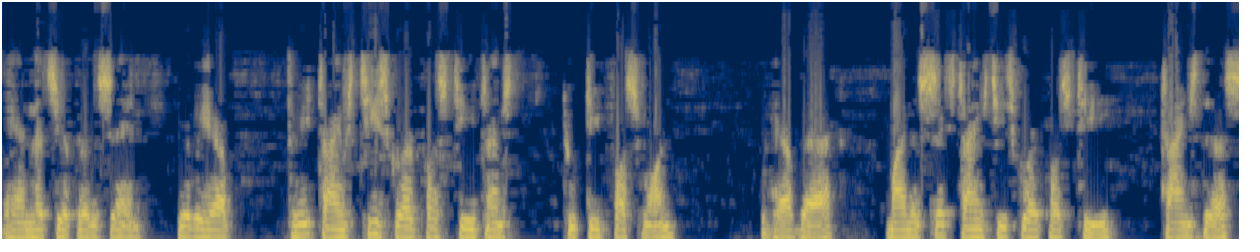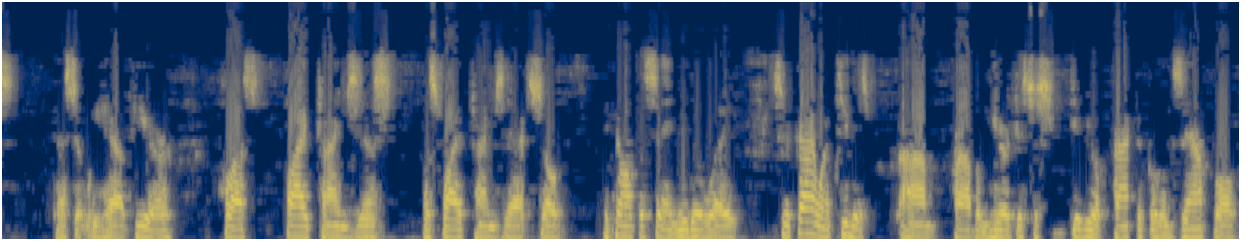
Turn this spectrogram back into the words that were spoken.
And let's see if they're the same. Here we have 3 times t squared plus t times 2t plus 1. We have that. Minus 6 times t squared plus t times this. That's what we have here, plus 5 times this, plus 5 times that. So they come out the same either way. So we kind of to see this um, problem here just to give you a practical example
